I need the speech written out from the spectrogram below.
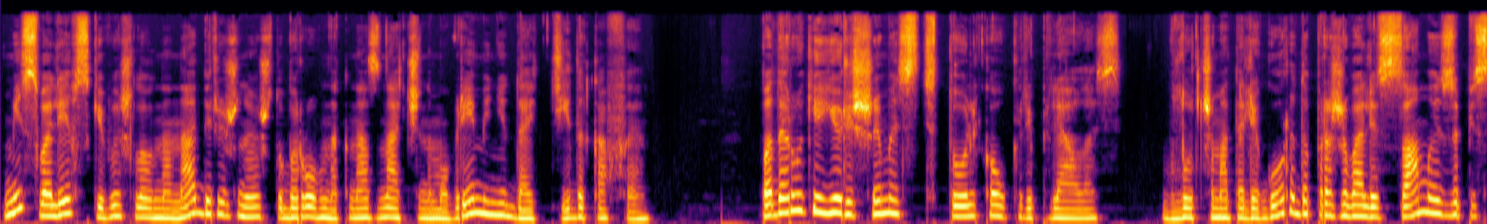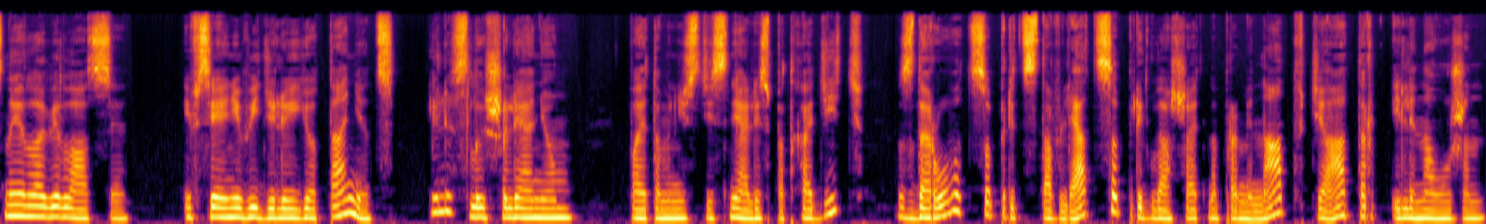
мисс Валевский вышла на набережную, чтобы ровно к назначенному времени дойти до кафе. По дороге ее решимость только укреплялась. В лучшем отеле города проживали самые записные лавеласы, и все они видели ее танец или слышали о нем, поэтому не стеснялись подходить, здороваться, представляться, приглашать на променад, в театр или на ужин.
